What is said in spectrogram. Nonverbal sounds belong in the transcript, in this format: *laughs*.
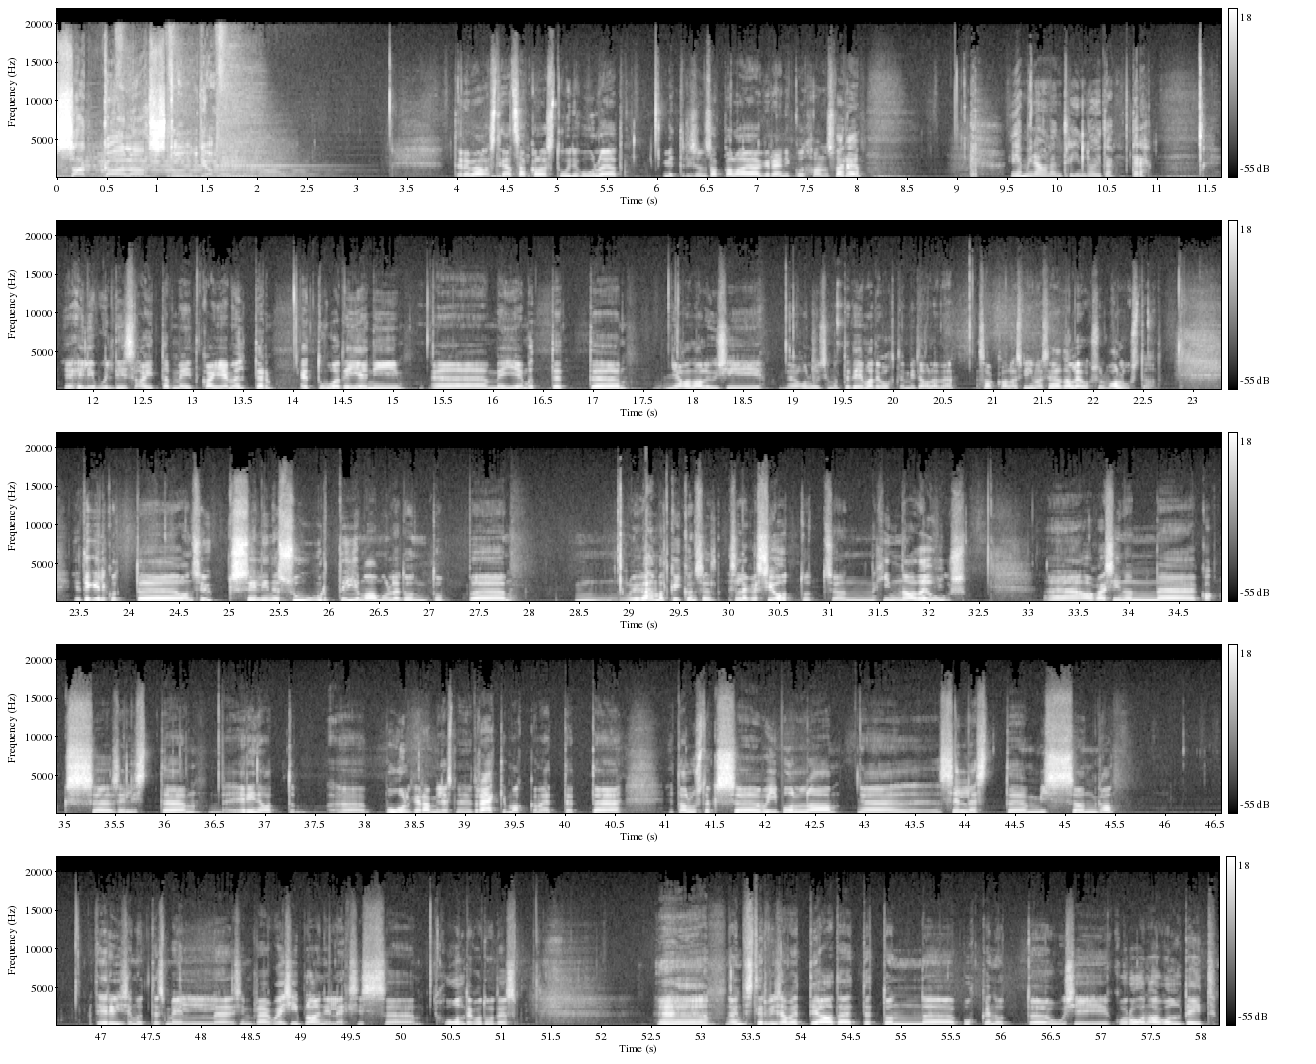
Sakala stuudio. tere päevast, head Sakala stuudio kuulajad. eetris on Sakala ajakirjanikud Hans Väre. ja mina olen Triin Loide, tere. ja helipuldis aitab meid Kaie Mölter, et tuua teieni äh, meie mõtted äh, ja analüüsi olulisemate teemade kohta, mida oleme Sakalas viimase nädala jooksul valgustanud. ja tegelikult äh, on see üks selline suur teema, mulle tundub äh,, või vähemalt kõik on sel-, sellega seotud, see on hinnatõus äh,, aga siin on äh, kaks äh, sellist erinevat poolkera, millest me nüüd rääkima hakkame, et, et et alustaks võib-olla sellest, mis on ka tervise mõttes meil siin praegu esiplaanil, ehk siis hooldekodudes andis Terviseamet teada, et, et on puhkenud uusi koroonakoldeid,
